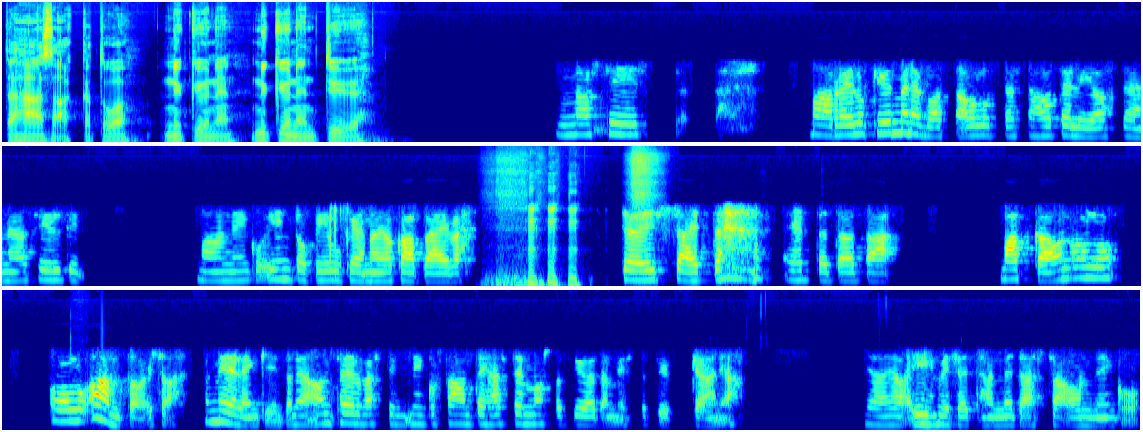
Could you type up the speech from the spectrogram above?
tähän saakka tuo nykyinen, nykyinen työ? No siis, mä oon reilu kymmenen vuotta ollut tässä hotellijohtajana ja silti mä oon niin kuin intopilkeena joka päivä töissä, että, että tota, matka on ollut ollut antoisa ja mielenkiintoinen. On selvästi, niin kuin saan tehdä semmoista työtä, mistä tykkään. Ja, ja, ja ihmisethän ne tässä on niin kuin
